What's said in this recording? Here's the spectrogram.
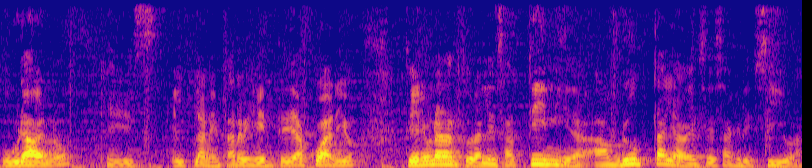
Urano, que es el planeta regente de Acuario, tiene una naturaleza tímida, abrupta y a veces agresiva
